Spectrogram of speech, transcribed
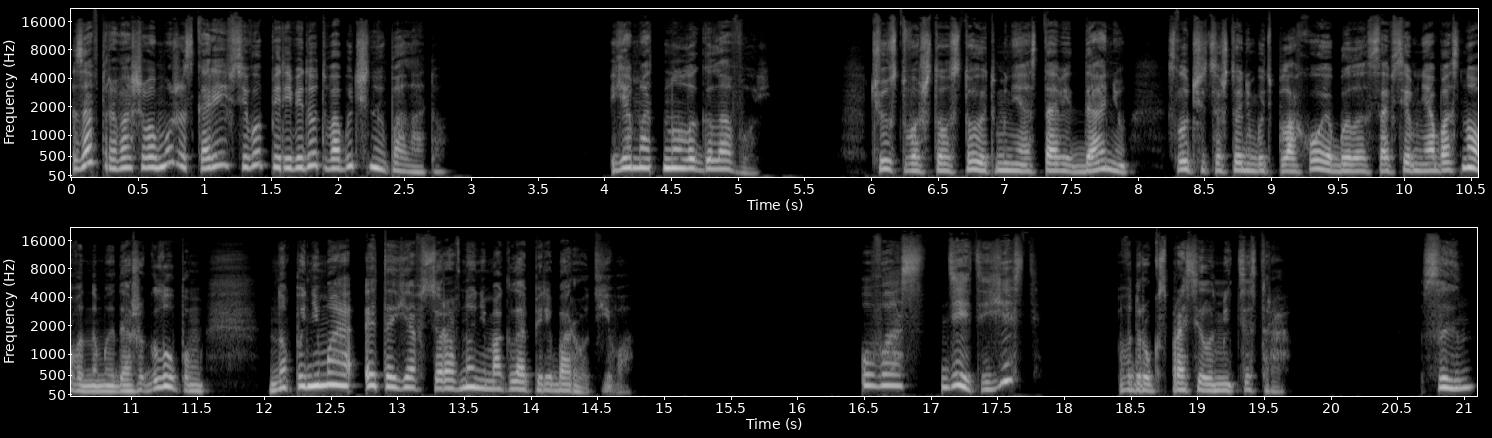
«Завтра вашего мужа, скорее всего, переведут в обычную палату». Я мотнула головой. Чувство, что стоит мне оставить Даню, случится что-нибудь плохое, было совсем необоснованным и даже глупым, но, понимая это, я все равно не могла перебороть его. «У вас дети есть?» — вдруг спросила медсестра. «Сын».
